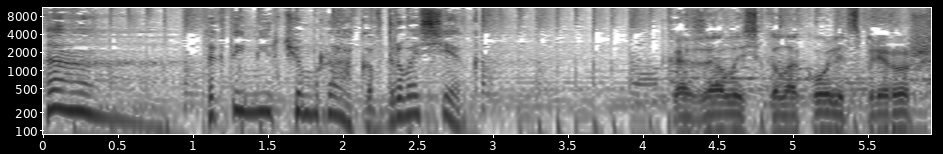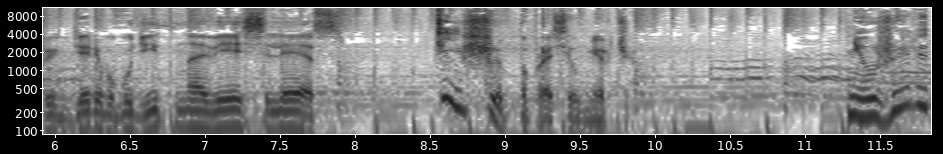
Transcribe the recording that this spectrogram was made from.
«А, так ты Мирча Мраков, дровосек». Казалось, колоколец, приросший к дереву, гудит на весь лес. «Тише!» — попросил Мирча. «Неужели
